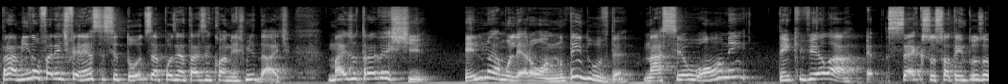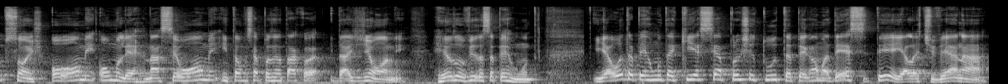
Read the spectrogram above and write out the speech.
Para mim não faria diferença se todos aposentassem com a mesma idade. Mas o travesti, ele não é mulher ou homem, não tem dúvida. Nasceu homem, tem que ver lá. Sexo só tem duas opções, ou homem ou mulher. Nasceu homem, então você aposentar com a idade de homem. Resolvido essa pergunta. E a outra pergunta aqui é se a prostituta pegar uma DST e ela tiver na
